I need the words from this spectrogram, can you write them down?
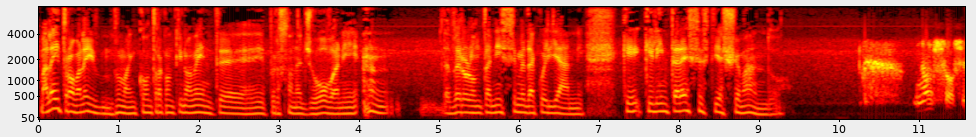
Ma lei trova, lei insomma, incontra continuamente persone giovani, davvero lontanissime da quegli anni, che, che l'interesse stia scemando? Non so se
